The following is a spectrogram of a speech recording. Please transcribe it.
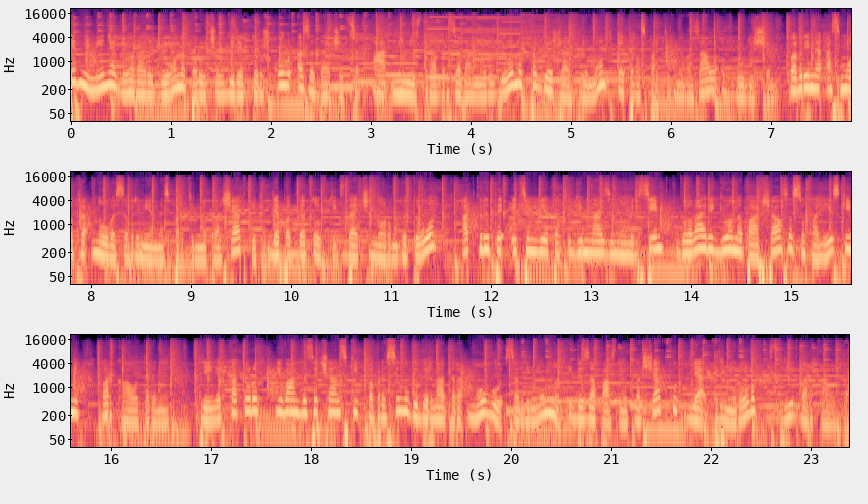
Тем не менее, глава региона поручил директору школы озадачиться, а министру образования региона поддержать ремонт этого спортивного зала в будущем. Во время осмотра новой современной спортивной площадки для подготовки к сдаче норм ГТО, открытой этим летом у гимназии номер 7, глава региона пообщался с уфалейскими воркаутерами, тренер которых Иван Высочанский попросил у губернатора новую, современную и безопасную площадку для тренировок стрит-воркаута.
